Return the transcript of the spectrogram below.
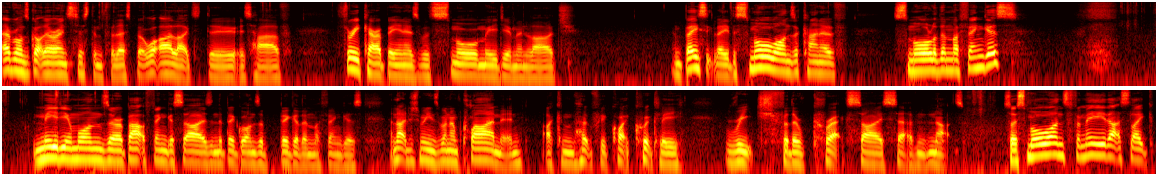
everyone's got their own system for this, but what I like to do is have three carabiners with small, medium and large. And basically the small ones are kind of smaller than my fingers. Medium ones are about finger size and the big ones are bigger than my fingers. And that just means when I'm climbing, I can hopefully quite quickly reach for the correct size set of nuts. So small ones for me, that's like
